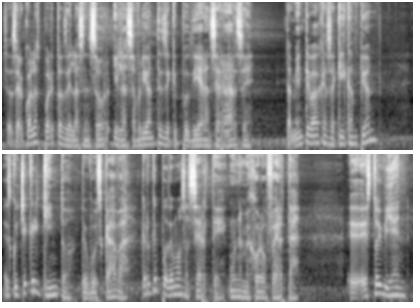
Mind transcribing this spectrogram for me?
se acercó a las puertas del ascensor y las abrió antes de que pudieran cerrarse. ¿También te bajas aquí, campeón? Escuché que el quinto te buscaba. Creo que podemos hacerte una mejor oferta. Eh, estoy bien.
